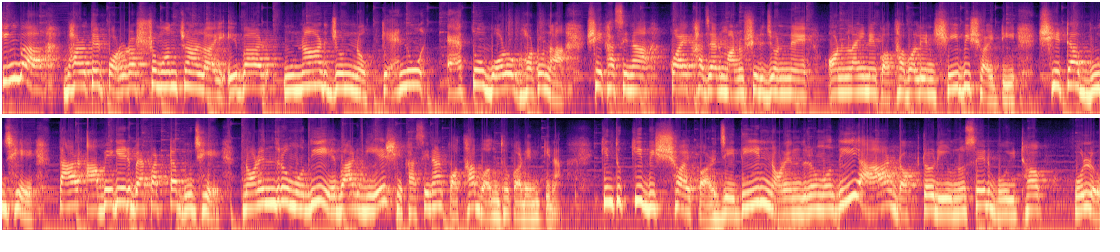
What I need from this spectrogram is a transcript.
কিংবা ভারতের পররাষ্ট্র মন্ত্রণালয় এবার উনার জন্য কেন এত বড় ঘটনা? শেখ হাসিনা কয়েক হাজার মানুষের জন্য অনলাইনে কথা বলেন সেই বিষয়টি, সেটা বুঝে, তার আবেগের ব্যাপারটা বুঝে নরেন্দ্র মোদী এবার গিয়ে শেখ হাসিনার কথা বন্ধ করেন কিনা। কিন্তু কি বিস্ময়কর, যেদিন নরেন্দ্র মোদী আর ডক্টর ইউনুসের বৈঠক হলো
